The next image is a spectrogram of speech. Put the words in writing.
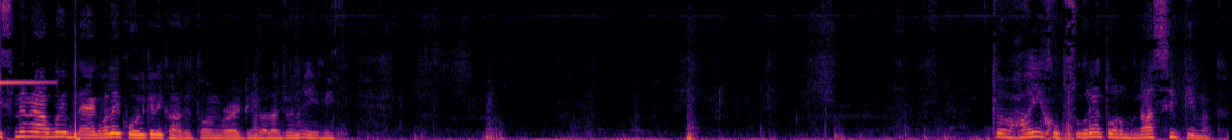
इसमें मैं आपको ये ब्लैक वाला ही खोल के दिखा देता हूँ एम्ब्रॉयडरी वाला जो है ना ये भी। तो हाई खूबसूरत और मुनासिब कीमत।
